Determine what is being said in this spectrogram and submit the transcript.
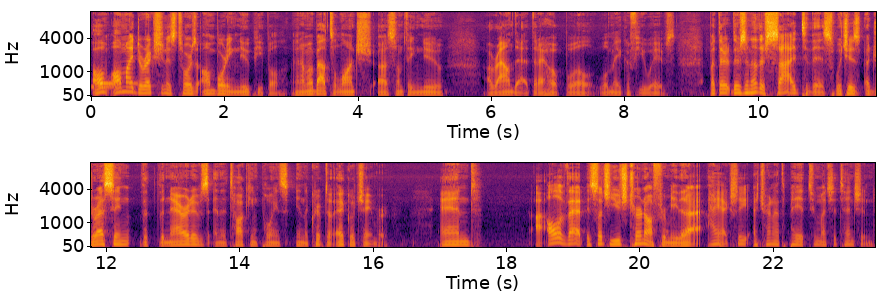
all all my direction is towards onboarding new people, and I'm about to launch uh, something new around that that I hope will will make a few waves. But there there's another side to this, which is addressing the the narratives and the talking points in the crypto echo chamber, and all of that is such a huge turnoff for me that I, I actually I try not to pay it too much attention.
